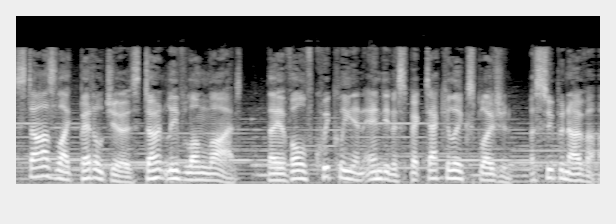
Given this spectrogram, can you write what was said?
Stars like Betelgeuse don't live long lives, they evolve quickly and end in a spectacular explosion, a supernova.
